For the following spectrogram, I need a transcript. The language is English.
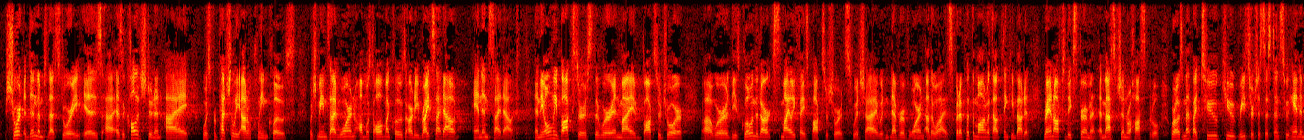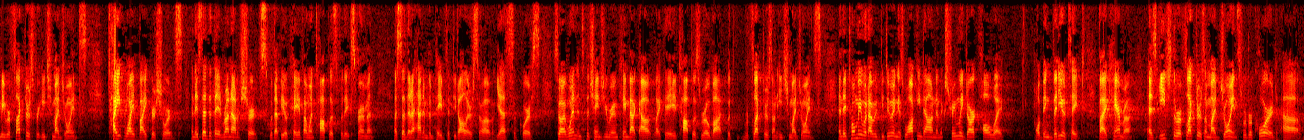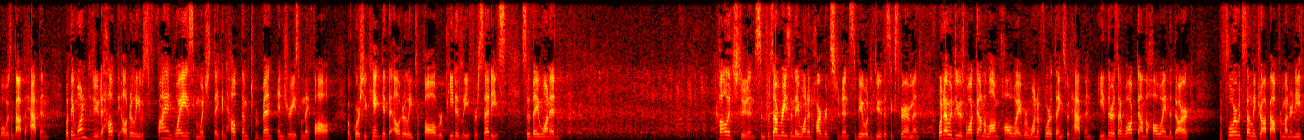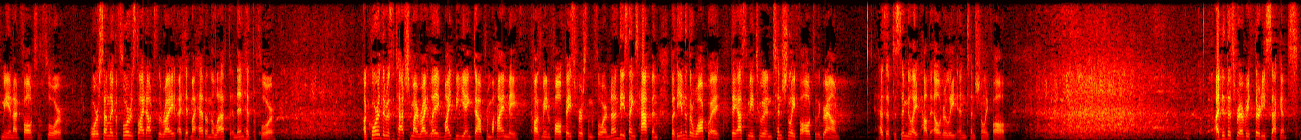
Short addendum to that story is uh, as a college student, I was perpetually out of clean clothes, which means I'd worn almost all of my clothes already right side out and inside out. And the only boxers that were in my boxer drawer uh, were these glow in the dark smiley face boxer shorts, which I would never have worn otherwise. But I put them on without thinking about it, ran off to the experiment at Mass General Hospital, where I was met by two cute research assistants who handed me reflectors for each of my joints, tight white biker shorts, and they said that they had run out of shirts. Would that be okay if I went topless for the experiment? I said that I hadn't been paid $50, so I, yes, of course. So I went into the changing room, came back out like a topless robot with reflectors on each of my joints. And they told me what I would be doing is walking down an extremely dark hallway while being videotaped by a camera as each of the reflectors on my joints would record uh, what was about to happen. What they wanted to do to help the elderly was find ways in which they can help them to prevent injuries when they fall. Of course, you can't get the elderly to fall repeatedly for studies, so they wanted college students, and for some reason they wanted Harvard students to be able to do this experiment. What I would do is walk down a long hallway where one of four things would happen. Either as I walked down the hallway in the dark, the floor would suddenly drop out from underneath me and I'd fall to the floor. Or suddenly the floor would slide out to the right, I'd hit my head on the left and then hit the floor. A cord that was attached to my right leg might be yanked out from behind me, cause me to fall face first on the floor. None of these things happened, but at the end of the walkway, they asked me to intentionally fall to the ground, as if to simulate how the elderly intentionally fall. I did this for every 30 seconds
